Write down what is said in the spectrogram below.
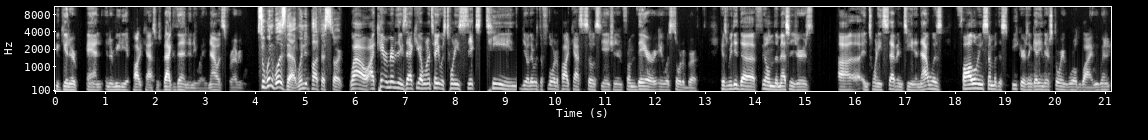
beginner and intermediate podcasters." Back then, anyway. Now it's for everyone. So when was that? When did Podfest start? Wow, I can't remember the exact year. I want to tell you it was 2016. You know, there was the Florida Podcast Association, and from there it was sort of birth because we did the film The Messengers uh, in 2017, and that was following some of the speakers and getting their story worldwide. We went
